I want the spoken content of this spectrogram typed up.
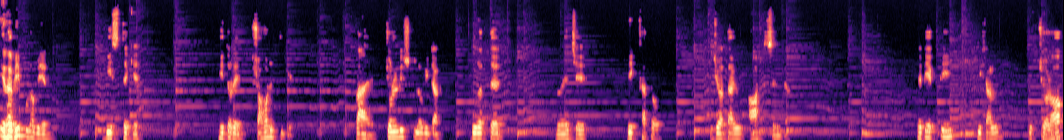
এরাভি পুরবের বীজ থেকে ভিতরে শহরের দিকে প্রায় চল্লিশ কিলোমিটার দূরত্বে রয়েছে বিখ্যাত জতায়ু আর্ট সেন্টার। এটি একটি বিশাল উচ্চ রক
